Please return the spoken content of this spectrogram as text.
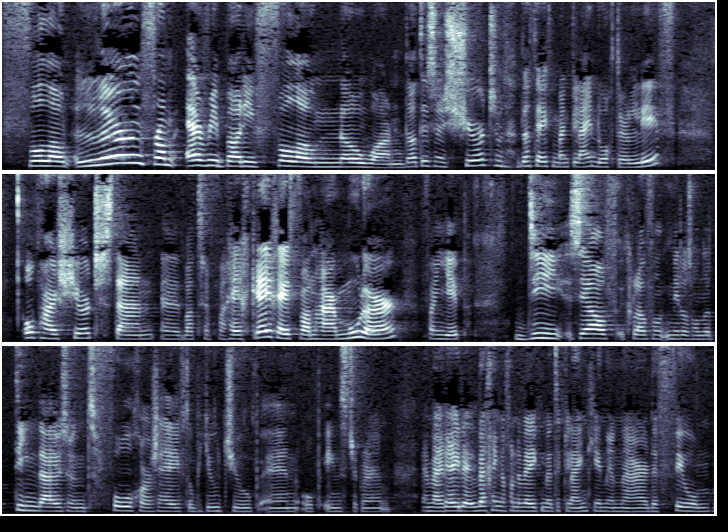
follow, learn from everybody, follow no one. Dat is een shirt, dat heeft mijn kleindochter Liv op haar shirt staan. Eh, wat ze gekregen heeft van haar moeder, van Jip. Die zelf, ik geloof inmiddels 110.000 volgers heeft op YouTube en op Instagram. En wij, reden, wij gingen van de week met de kleinkinderen naar de film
